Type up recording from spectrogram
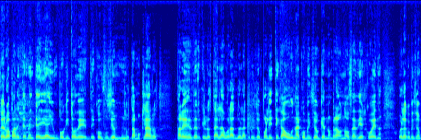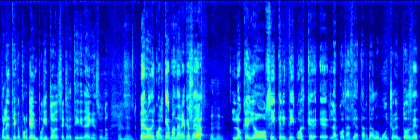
Pero aparentemente ahí hay un poquito de, de confusión, no estamos claros. Parece ser que lo está elaborando la Comisión Política o una comisión que ha nombrado, no sé si el COENA o la Comisión Política, porque hay un poquito de secretividad en eso, ¿no? Pero de cualquier manera que sea, lo que yo sí critico es que eh, la cosa se ha tardado mucho. Entonces,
